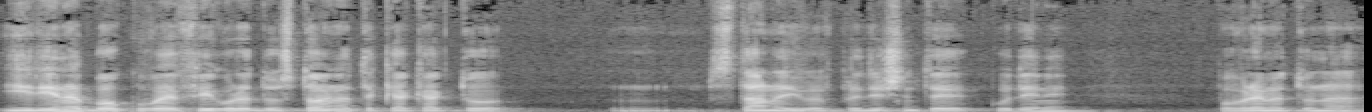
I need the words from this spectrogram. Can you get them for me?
Ирина Бокова е фигура достойна, така както стана и в предишните години, по времето на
